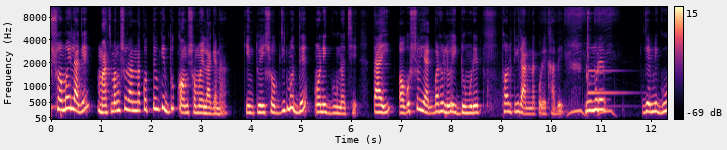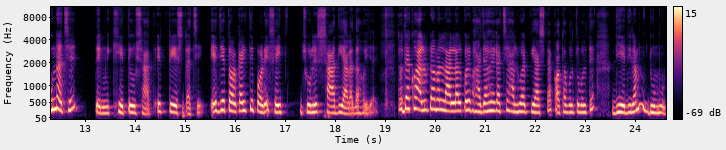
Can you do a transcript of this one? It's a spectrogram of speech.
সময় লাগে। মাছ মাংস রান্না করতেও কিন্তু কম সময় লাগে না। কিন্তু এই সবজির মধ্যে অনেক গুণ আছে। তাই অবশ্যই একবার হলেও এই ডুমুরের ফলটি রান্না করে খাবে। ডুমুরের যেমনি গুণ আছে, তেমনি খেতেও স্বাদ, এর টেস্ট আছে। এ যে তরকারিতে পড়ে, সেই ঝোলের স্বাদই আলাদা হয়ে যায়। তো দেখো, আলুটা আমার লাল লাল করে ভাজা হয়ে গেছে, আলু আর পেঁয়াজটা কথা বলতে বলতে দিয়ে দিলাম ডুমুর।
